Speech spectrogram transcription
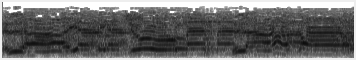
لا ينجو من لاقاه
